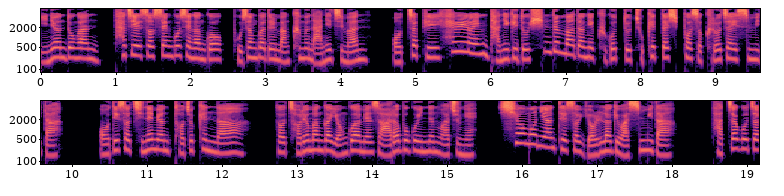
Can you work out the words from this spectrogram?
2년 동안 타지에서 생고생한 거 보상받을 만큼은 아니지만 어차피 해외여행 다니기도 힘든 마당에 그것도 좋겠다 싶어서 그러자 했습니다. 어디서 지내면 더 좋겠나, 더 저렴한가 연구하면서 알아보고 있는 와중에 시어머니한테서 연락이 왔습니다. 다짜고짜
